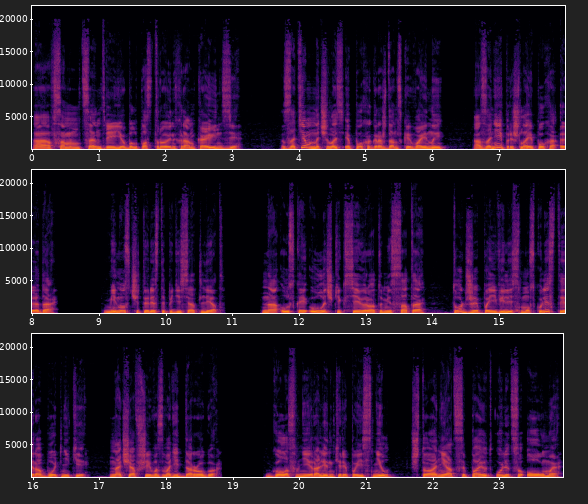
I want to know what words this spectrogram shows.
а в самом центре ее был построен храм Каэнзи. Затем началась эпоха гражданской войны, а за ней пришла эпоха Эда. Минус 450 лет. На узкой улочке к северу от Умисата тут же появились мускулистые работники, начавшие возводить дорогу. Голос в нейролинкере пояснил, что они отсыпают улицу Оуме,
